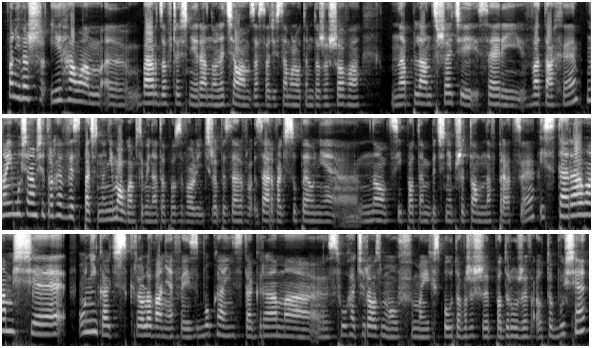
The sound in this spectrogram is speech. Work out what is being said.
ponieważ jechałam e, bardzo wcześnie rano, leciałam w zasadzie samolotem do Rzeszowa na plan trzeciej serii Watachy. No i musiałam się trochę wyspać, no nie mogłam sobie na to pozwolić, żeby zarwać zupełnie e, noc i potem być nieprzytomna w pracy. I starałam się unikać scrollowania Facebooka, Instagrama, e, słuchać rozmów moich współtowarzyszy podróży w autobusie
